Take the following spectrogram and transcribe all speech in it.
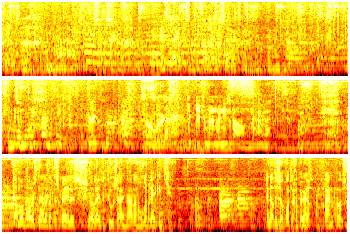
40, 60. Nee, dit is leuk. Dit is het leukste. 600. Heb je nog nooit gedaan, of niet? Nee. Zo, uh, kick a man when he's down. Ik kan me voorstellen dat de spelers wel even toe zijn aan een onderbrekingje. En dat is ook wat er gebeurt. Kleine pauze.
